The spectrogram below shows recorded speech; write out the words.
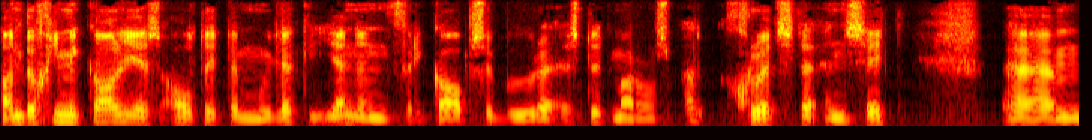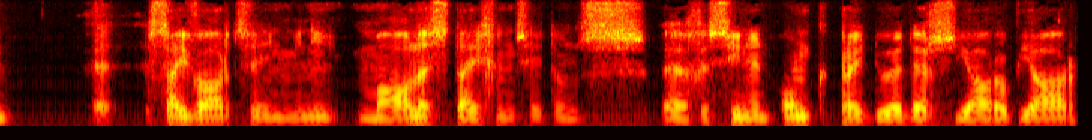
Landbouchemikalie is altyd 'n moeilike een en vir die Kaapse boere is dit maar ons grootste inset. Ehm um, sywaartse en minimale stygings het ons uh, gesien in onkruiddoders jaar op jaar.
